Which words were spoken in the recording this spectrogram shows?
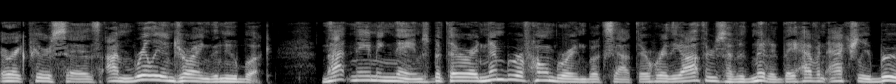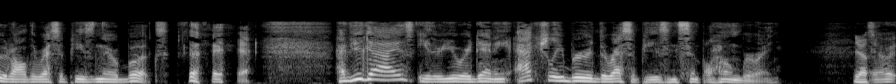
Eric Pierce says, I'm really enjoying the new book. Not naming names, but there are a number of homebrewing books out there where the authors have admitted they haven't actually brewed all the recipes in their books. have you guys, either you or Denny, actually brewed the recipes in simple homebrewing? Yes. Uh,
